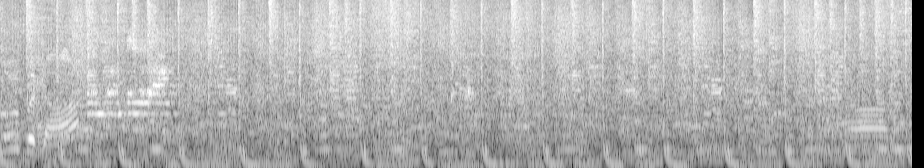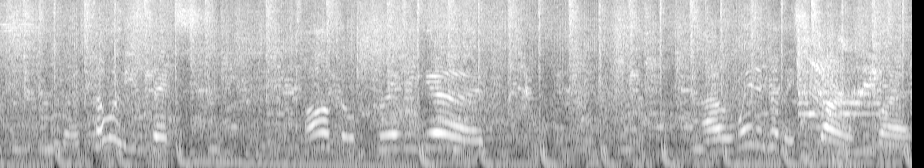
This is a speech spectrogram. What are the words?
Lubanah. Um, some of these picks also pretty good. I'll wait until they start, but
